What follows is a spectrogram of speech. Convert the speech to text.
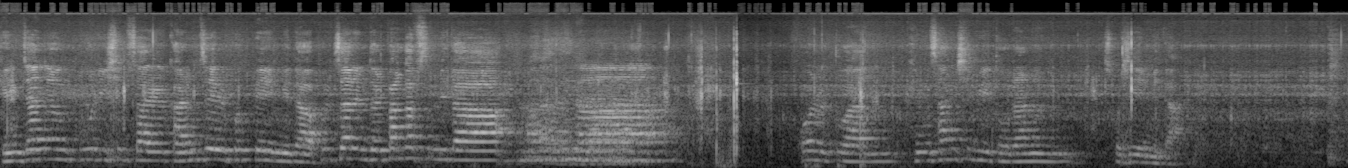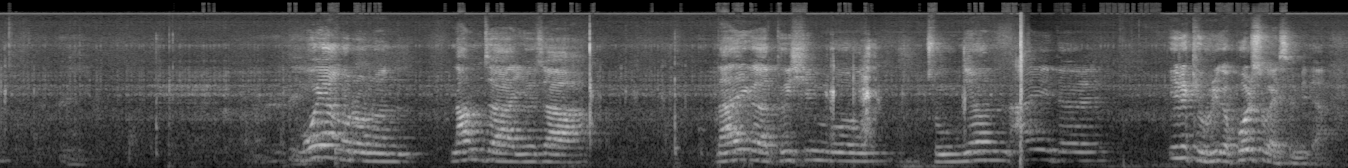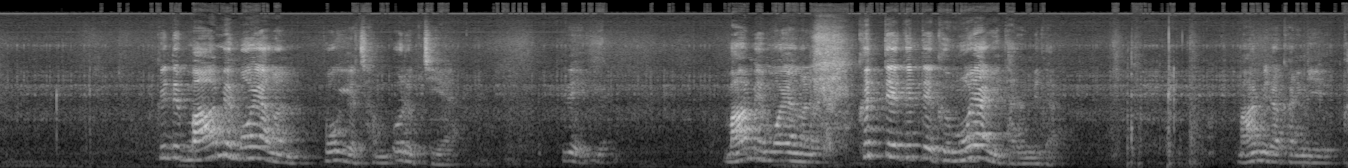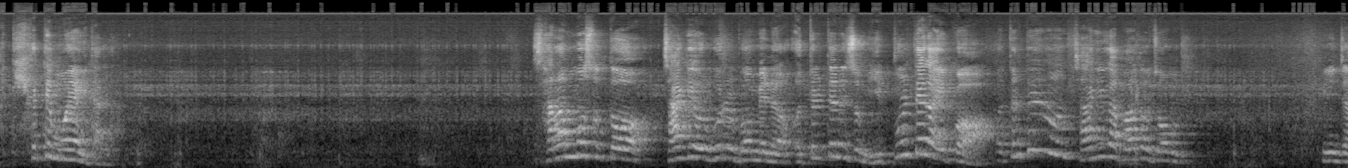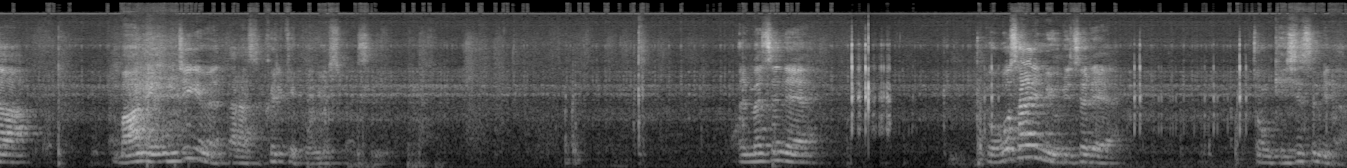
경자년 9월 24일 간제일 법회입니다. 불자님들 반갑습니다. 반갑습니다. 오늘 또한 평상심이 도라는 소재입니다. 모양으로는 남자, 여자, 나이가 드신 분, 중년, 아이들 이렇게 우리가 볼 수가 있습니다. 근데 마음의 모양은 보기가 참 어렵지. 근데 이 마음의 모양을 그때 그때 그 모양이 다릅니다. 마음이라 하는 게 그때 그때 모양이 달라. 사람 모습도 자기 얼굴을 보면은 어떨 때는 좀 이쁠 때가 있고 어떨 때는 자기가 봐도 좀 이제 마음의 움직임에 따라서 그렇게 보일 수가 있습니다. 얼마 전에 노보살님이 우리 절에 좀 계셨습니다.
